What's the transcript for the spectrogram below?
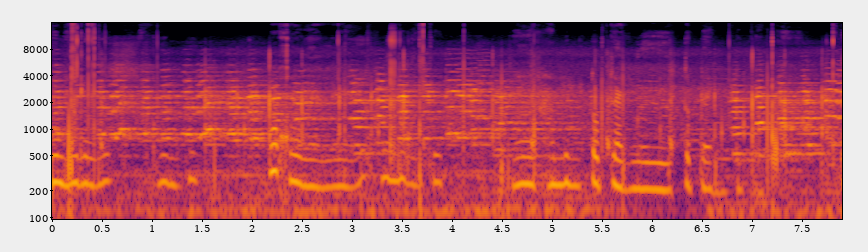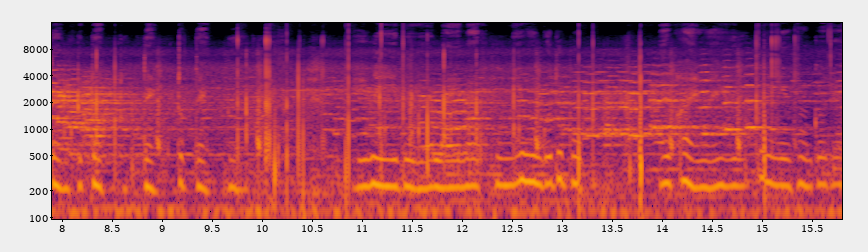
มันมีเราคนที่พวกคนอะไรเนี่ยก็มาทำเป็นตกแต่งเลยตกแต่งตกแต่งตกแต่งตกแต่งตกแต่งเลยทีวีหรือะไรนะทีนี้มันก็จะปลูกไม้ไผ่ไว้เยอะตรงนี้มันก็จะ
